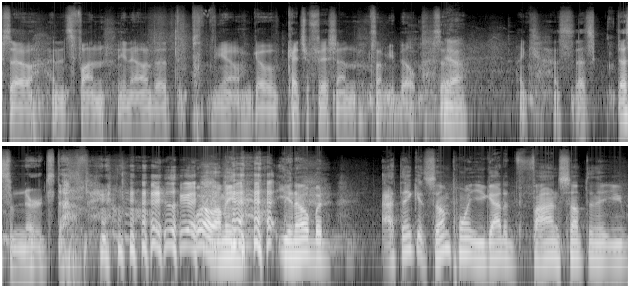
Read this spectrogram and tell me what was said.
So and it's fun. You know to, to, you know go catch a fish on something you built. So Yeah. like that's that's that's some nerd stuff. Well, I mean, you know, but I think at some point you got to find something that you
